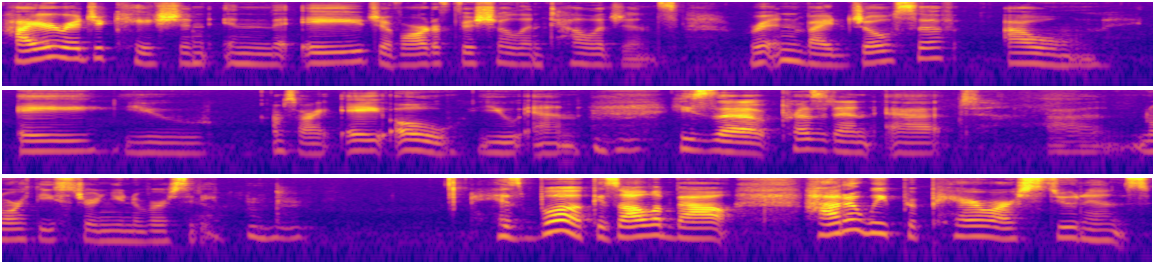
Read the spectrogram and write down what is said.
Higher Education in the Age of Artificial Intelligence, written by Joseph Aoun. A U. I'm sorry, A O U N. Mm-hmm. He's the president at uh, Northeastern University. Mm-hmm. His book is all about how do we prepare our students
